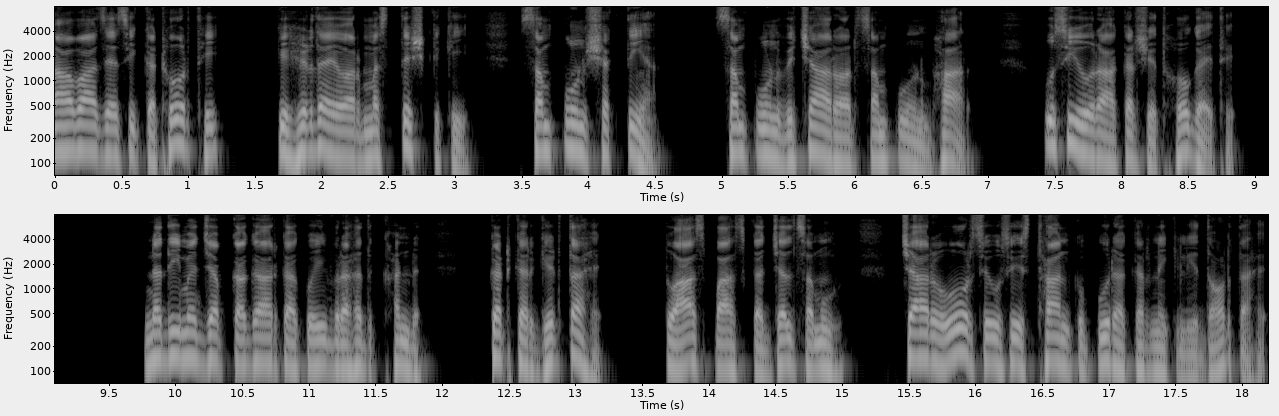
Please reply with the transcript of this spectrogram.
आवाज़ ऐसी कठोर थी कि हृदय और मस्तिष्क की संपूर्ण शक्तियाँ, संपूर्ण विचार और संपूर्ण भार उसी ओर आकर्षित हो गए थे। नदी में जब कगार का कोई वृहद खंड कटकर गिरता है तो आसपास का जल समूह चारों ओर से उसी स्थान को पूरा करने के लिए दौड़ता है।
